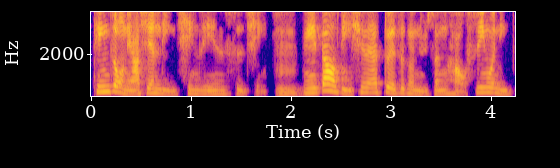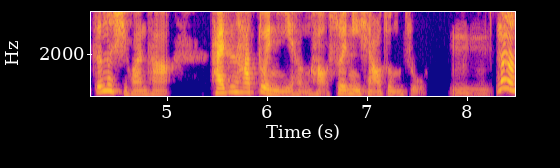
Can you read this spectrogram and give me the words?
听众，你要先理清这件事情。嗯，你到底现在对这个女生好，是因为你真的喜欢他，还是他对你也很好，所以你想要这么做？嗯，那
